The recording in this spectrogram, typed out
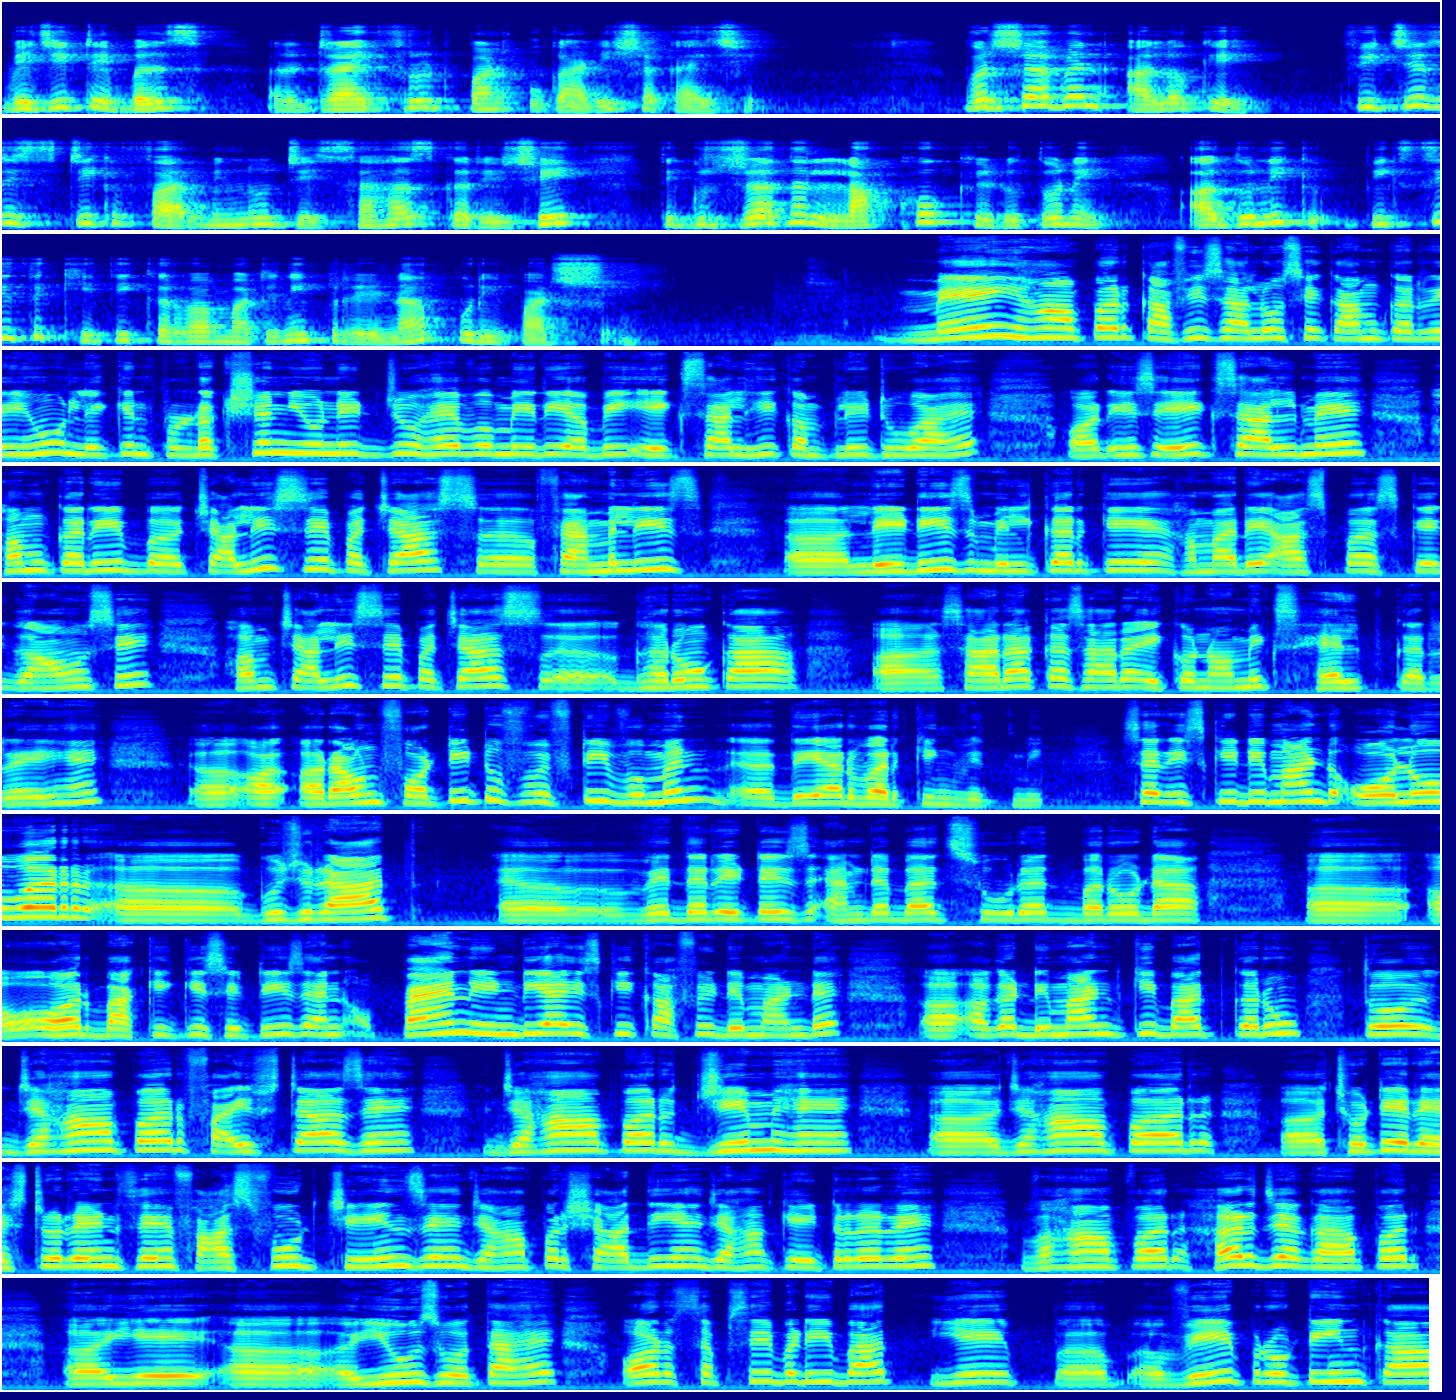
વેજીટેબલ્સ અને ડ્રાયફ્રૂટ પણ ઉગાડી શકાય છે. વર્ષાબેન આલોકે ફ્યુચરિસ્ટિક ફાર્મિંગનું જે સાહસ કરે છે તે ગુજરાતના લાખો ખેડૂતોને આધુનિક વિકસિત ખેતી કરવા માટેની પ્રેરણા પૂરી પાડશે. मैं यहाँ पर काफ़ी सालों से काम कर रही हूँ लेकिन प्रोडक्शन यूनिट जो है वो मेरी अभी एक साल ही कंप्लीट हुआ है और इस एक साल में हम करीब 40 से 50 फैमिलीज़ लेडीज़ मिलकर के हमारे आसपास के गाँव से हम 40 से 50 घरों का सारा का सारा इकोनॉमिक्स हेल्प कर रहे हैं। Around 40 to 50 women they are working with me sir इसकी demand all over Gujarat whether it is Ahmedabad Surat Baroda uh, और बाकी की सिटीज़ एंड पैन इंडिया इसकी काफ़ी डिमांड है। अगर डिमांड की बात करूँ तो जहाँ पर फाइव स्टार्स हैं, जहाँ पर जिम हैं जहाँ पर छोटे रेस्टोरेंट्स हैं फास्ट फ़ूड चेन्स हैं, जहाँ पर शादी हैं, जहाँ केटरर हैं, वहाँ पर हर जगह पर ये यूज़ होता है। और सबसे बड़ी बात, ये वे प्रोटीन का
